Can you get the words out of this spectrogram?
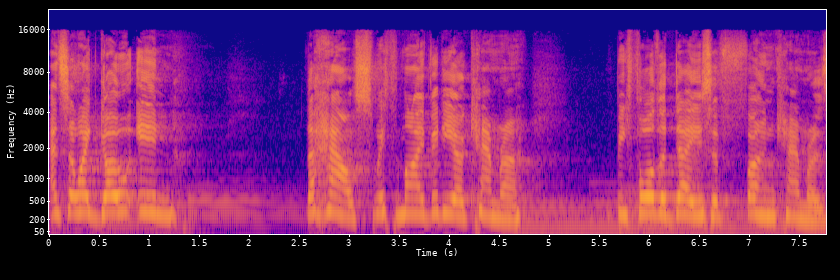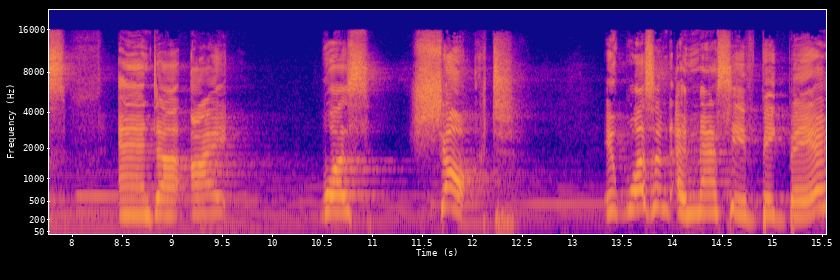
And so I go in the house with my video camera before the days of phone cameras. And uh, I was shocked. It wasn't a massive big bear.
